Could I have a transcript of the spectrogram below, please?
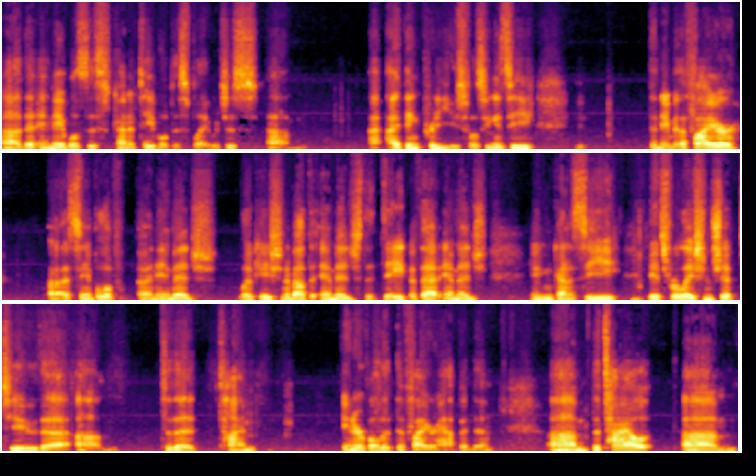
uh, that enables this kind of table display, which is um, I, I, think pretty useful. So you can see the name of the fire, a sample of an image, location about the image, the date of that image, you can kind of see its relationship to the um, to the time interval that the fire happened in. Um, the tile um,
